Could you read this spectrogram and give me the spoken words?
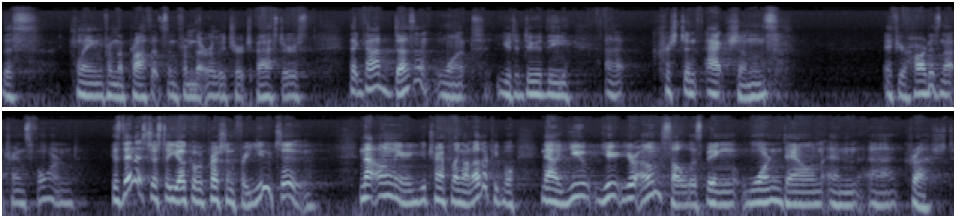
this claim from the prophets and from the early church pastors, that God doesn't want you to do the uh, Christian actions if your heart is not transformed. Because then it's just a yoke of oppression for you, too. Not only are you trampling on other people, now you, you your own soul is being worn down and uh, crushed.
